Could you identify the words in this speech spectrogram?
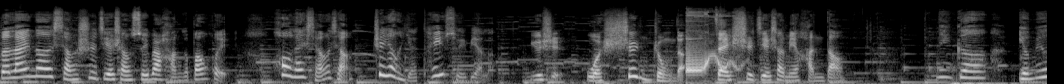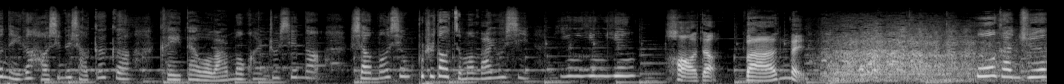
本来呢想世界上随便喊个帮会，后来想想这样也忒随便了，于是我慎重的在世界上面喊道：“那个有没有哪个好心的小哥哥可以带我玩梦幻诛仙呢？小萌新不知道怎么玩游戏，嘤嘤嘤。”好的。完美。我感觉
